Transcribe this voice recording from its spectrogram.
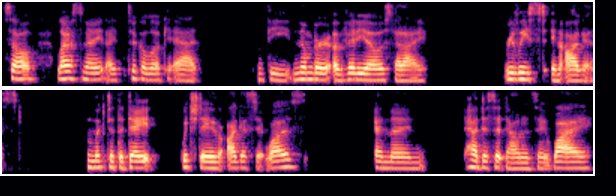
So, last night I took a look at the number of videos that I released in August and looked at the date, which day of August it was, and then had to sit down and say why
